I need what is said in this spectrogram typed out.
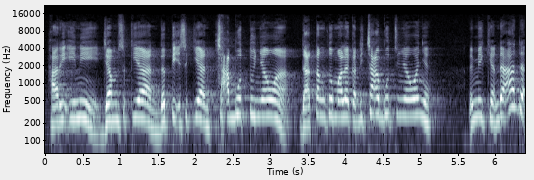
hari ini jam sekian, detik sekian, cabut tuh nyawa. Datang tuh malaikat, dicabut tuh nyawanya. Demikian, tidak ada.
